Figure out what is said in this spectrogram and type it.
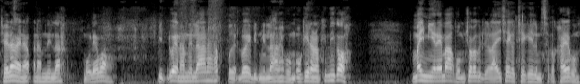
ใช้ได้นะครับอนัมนินละบอกแล้วว่า ปิดด้วยทำนินละนะครับ เปิดด้วยบิดมินละนะครับผมโอเคสำหรับคลิปนี้ก็ ไม่มีอะไรมากผมชอบให้กดไลค์ใช่กดแชร์กดลืมซับสไครต์ครับผม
